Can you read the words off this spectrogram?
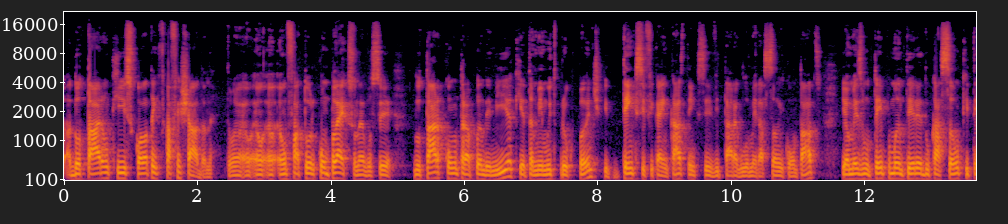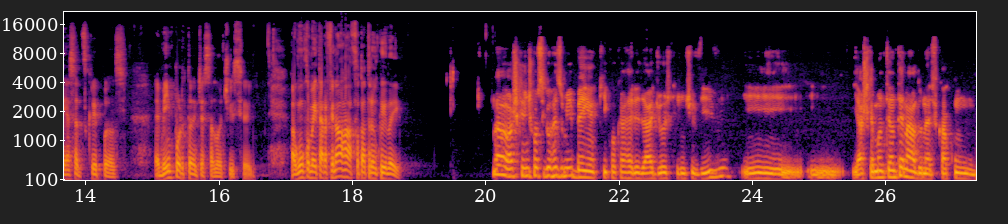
adotaram que escola tem que ficar fechada, né? Então é, é, é, um fator complexo, né? Você lutar contra a pandemia, que é também muito preocupante, que tem que se ficar em casa, tem que se evitar aglomeração e contatos, e ao mesmo tempo manter a educação que tem essa discrepância. É bem importante essa notícia aí. Algum comentário final, Rafa? Tá tranquilo aí? Não, eu acho que a gente conseguiu resumir bem aqui qual é a realidade hoje que a gente vive e, e, e acho que é manter antenado, né? Ficar com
